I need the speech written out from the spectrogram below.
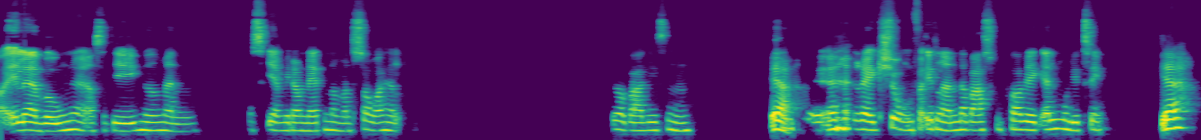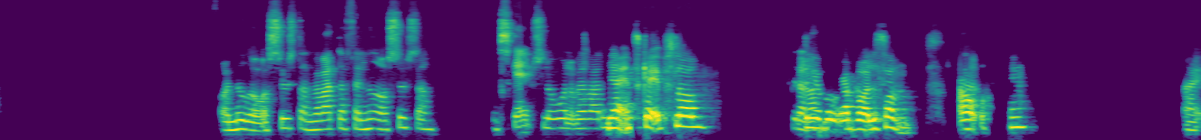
og alle er vågne. Altså, det er ikke noget, man, der sker midt om natten, når man sover halvt. Det var bare lige sådan Ja, øh, reaktion for et eller andet, der bare skulle påvirke alle mulige ting. ja. Og ned over søsteren. Hvad var det, der faldt ned over søsteren? En skabslåge, eller hvad var det? Ja, en skabslå. det, der Det er var. jo ret voldsomt. Au. ikke? Nej.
